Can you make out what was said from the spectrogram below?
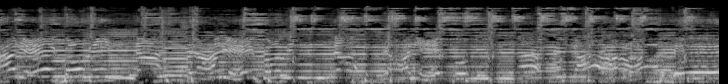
Radhe Govinda, Radhe Govinda, Radhe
